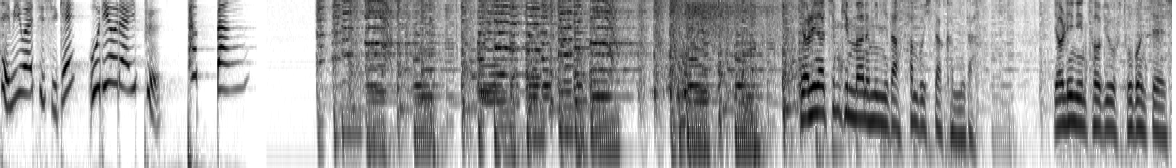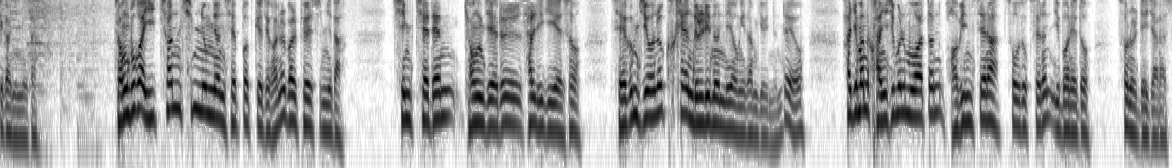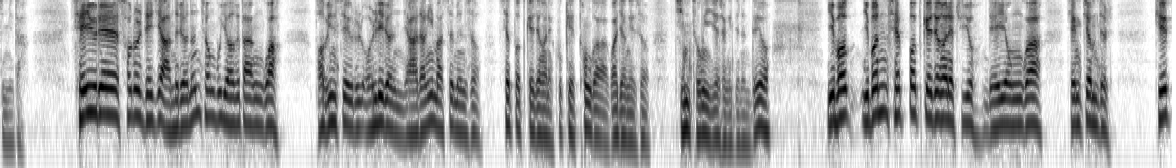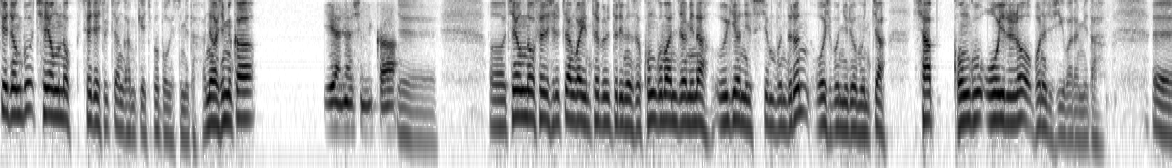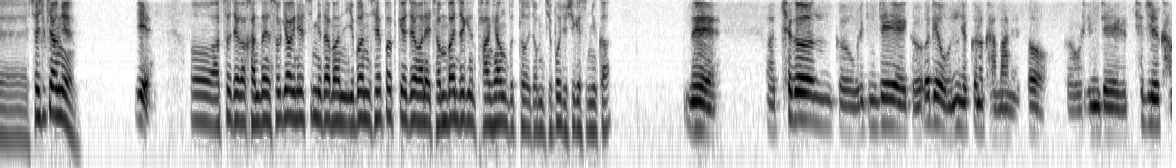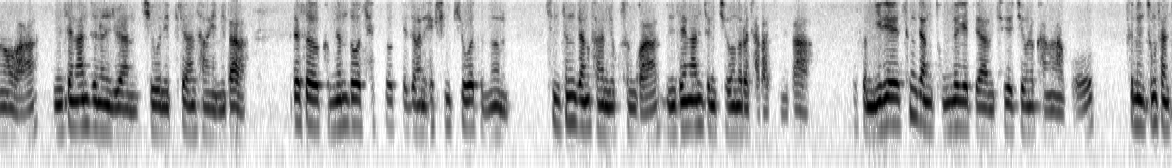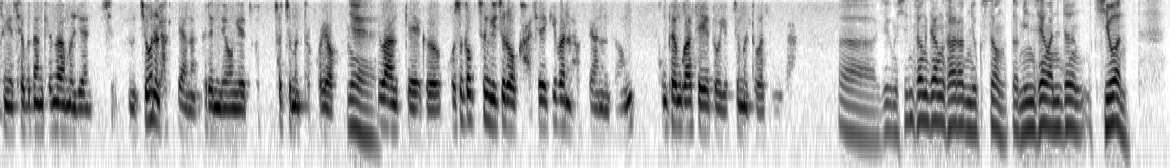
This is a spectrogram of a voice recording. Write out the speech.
재미와 지식의 오디오 라이프 팟빵 열린 아침 김만흠입니다. 3부 시작합니다. 열린 인터뷰 두 번째 시간입니다. 정부가 2016년 세법 개정안을 발표했습니다. 침체된 경제를 살리기 위해서 세금 지원을 크게 늘리는 내용이 담겨 있는데요. 하지만 관심을 모았던 법인세나 소득세는 이번에도 손을 대지 않았습니다. 세율에 손을 대지 않으려는 정부 여당과 법인세율을 올리려는 야당이 맞서면서 세법 개정안의 국회 통과 과정에서 진통이 예상이 되는데요. 이번, 이번 세법 개정안의 주요 내용과 쟁점들 기획재정부 최영록 세제실장과 함께 짚어보겠습니다. 안녕하십니까? 예, 안녕하십니까? 예. 어, 최영록 세제실장과 인터뷰를 드리면서 궁금한 점이나 의견 있으신 분들은 50원 유료 문자 샵 0951로 보내주시기 바랍니다. 예, 최 실장님. 예. 어, 앞서 제가 간단히 소개하긴 했습니다만 이번 세법 개정안의 전반적인 방향부터 좀 짚어주시겠습니까? 네. 어, 최근 그 우리 경제의 그 어려운 여건을 감안해서 그 우리 경제의 체질 강화와 민생 안전을 위한 지원이 필요한 상황입니다. 그래서 금년도 세법 개정안의 핵심 키워드는 신성장 산업 육성과 민생 안정 지원으로 잡았습니다. 그래서 미래 성장 동력에 대한 세제 지원을 강화하고 서민 중산층의 세부담 경감을 위한 지원을 확대하는 그런 내용에 초점을 뒀고요. 예. 이와 함께 그 고소득층 위주로 과세 기반을 확대하는 등 공평 과세에도 역점을 두었습니다. 아, 지금 신성장 산업 육성 또 민생 안정 지원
